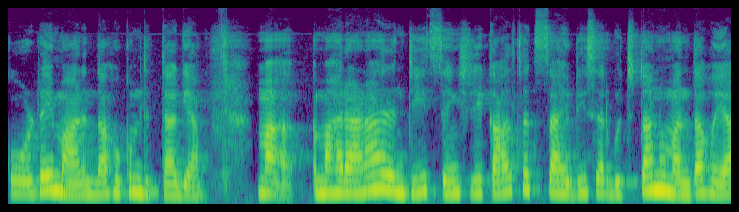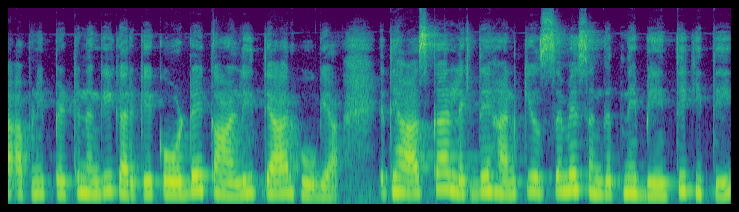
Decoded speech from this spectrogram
ਕੋੜੇ ਮਾਰਨ ਦਾ ਹੁਕਮ ਦਿੱਤਾ ਗਿਆ। ਮਹਾਰਾਣਾ ਰਣਜੀਤ ਸਿੰਘ ਸ੍ਰੀ ਅਕਾਲ ਤਖਤ ਸਾਹਿਬ ਦੀ ਸਰਬਉੱਚਤਾ ਨੂੰ ਮੰਨਦਾ ਹੋਇਆ ਆਪਣੀ ਪਿੱਠ ਨੰਗੀ ਕਰਕੇ ਕੋੜਰੇ ਕਾਣ ਲਈ ਤਿਆਰ ਹੋ ਗਿਆ। ਇਤਿਹਾਸਕਾਰ ਲਿਖਦੇ ਹਨ ਕਿ ਉਸ ਸਮੇਂ ਸੰਗਤ ਨੇ ਬੇਨਤੀ ਕੀਤੀ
